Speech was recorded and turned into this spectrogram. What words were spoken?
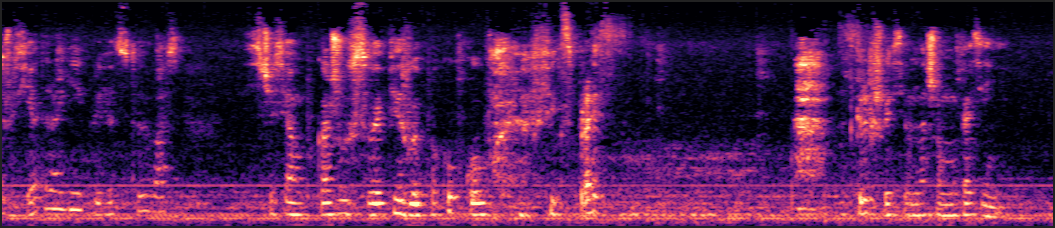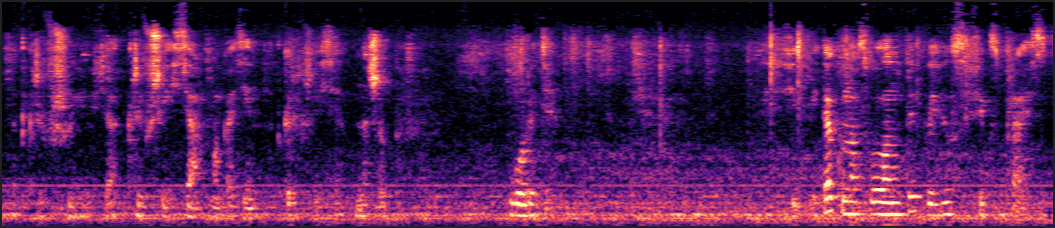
Друзья дорогие, приветствую вас! Сейчас я вам покажу свою первую покупку в Fix Price, открывшуюся в нашем магазине. Открывшуюся, открывшийся магазин, открывшийся в нашем городе. Итак, у нас в улан появился Fix Price.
